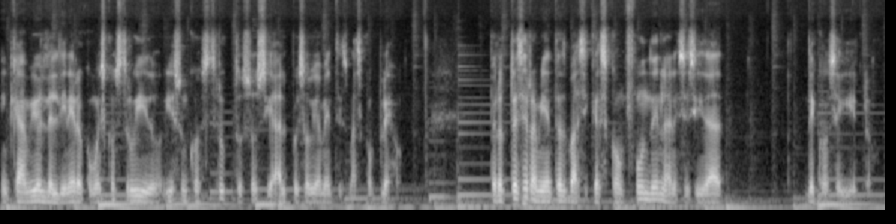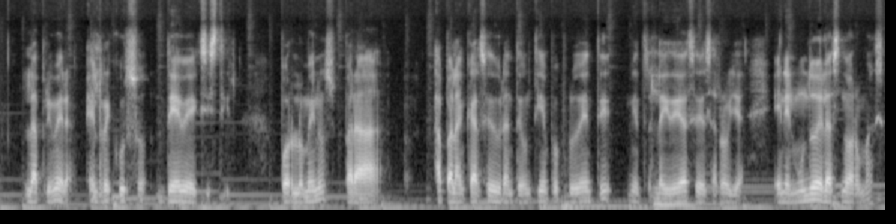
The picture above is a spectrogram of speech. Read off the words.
En cambio, el del dinero como es construido y es un constructo social, pues obviamente es más complejo. Pero tres herramientas básicas confunden la necesidad de conseguirlo. La primera, el recurso debe existir, por lo menos para apalancarse durante un tiempo prudente mientras la idea se desarrolla en el mundo de las normas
